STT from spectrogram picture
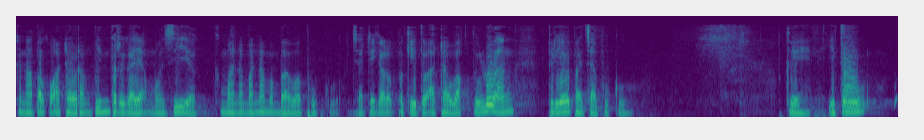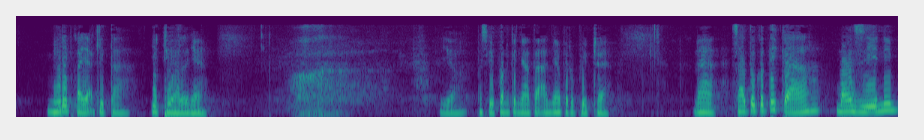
Kenapa kok ada orang pinter kayak Mozi ya ke mana-mana membawa buku. Jadi kalau begitu ada waktu luang, Beliau baca buku. Oke, itu mirip kayak kita, idealnya. Ya, meskipun kenyataannya berbeda. Nah, satu ketika Mozi ini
